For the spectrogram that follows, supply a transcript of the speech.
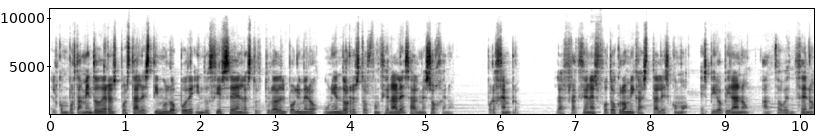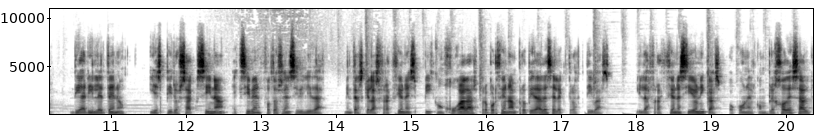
El comportamiento de respuesta al estímulo puede inducirse en la estructura del polímero uniendo restos funcionales al mesógeno. Por ejemplo, las fracciones fotocrómicas tales como espiropirano, anzobenceno, diarileteno y espirosaxina exhiben fotosensibilidad, mientras que las fracciones pi conjugadas proporcionan propiedades electroactivas, y las fracciones iónicas o con el complejo de sal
